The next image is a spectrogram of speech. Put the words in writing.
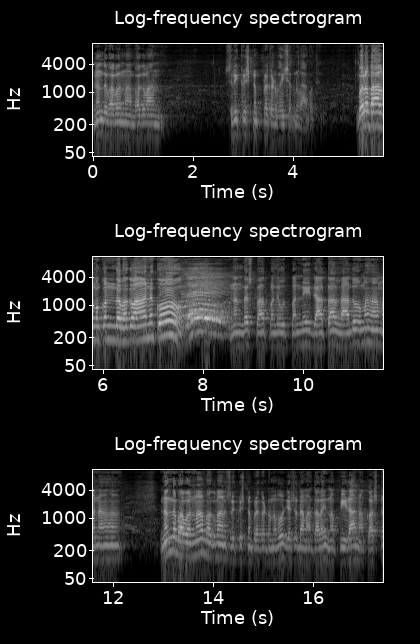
नन्द भवनमा भगवान श्रीकृष्ण प्रकट भइसक्नु भएको थियो। बोलो बाल मुकुन्द भगवान को। नन्दस्वात्मज उत्पन्ने जाता लादो महामना। नन्द भवनमा भगवान श्री कृष्ण प्रकट हुनुभयो यशोदा मातालाई न पीडा न कष्ट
